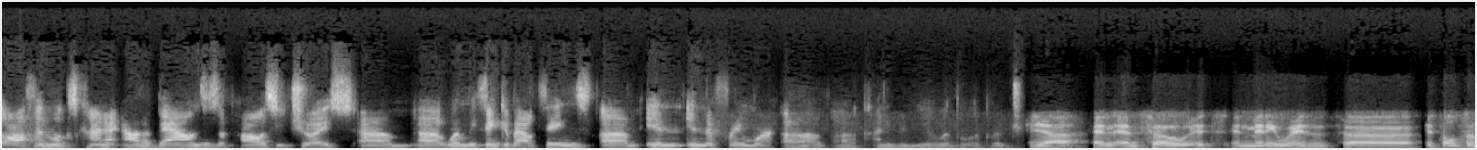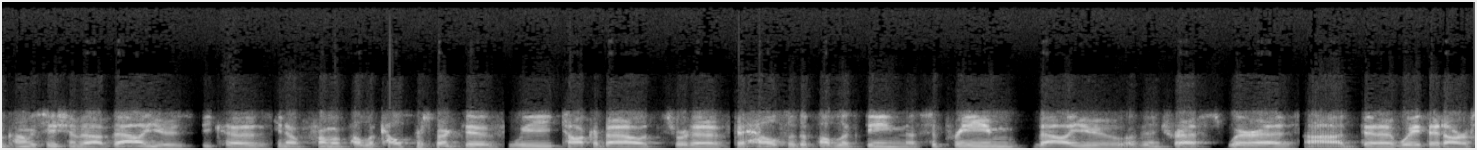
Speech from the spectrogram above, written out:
often looks kind of out of bounds as a policy choice um, uh, when we think about things in in the framework of uh, kind of a neoliberal approach. Yeah, and and so it's in many ways it's uh, it's also a conversation about values because you know from a public health perspective we talk about sort of the health of the public being the supreme value of interest, whereas uh, the way that our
